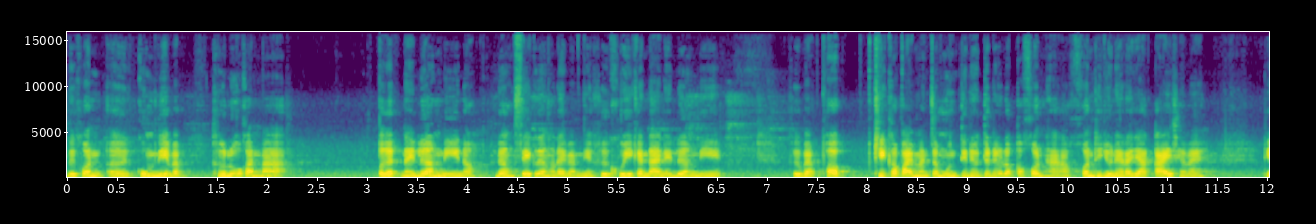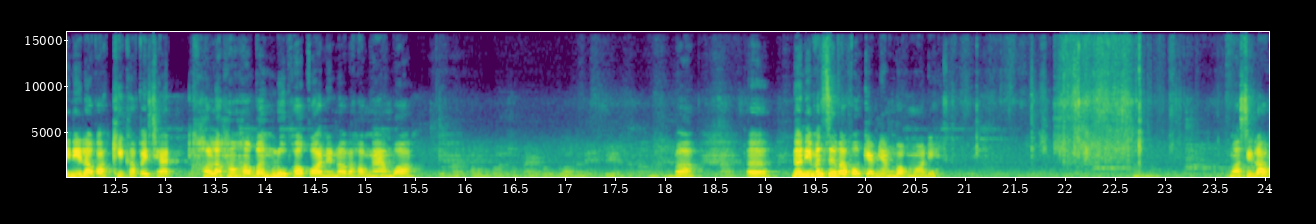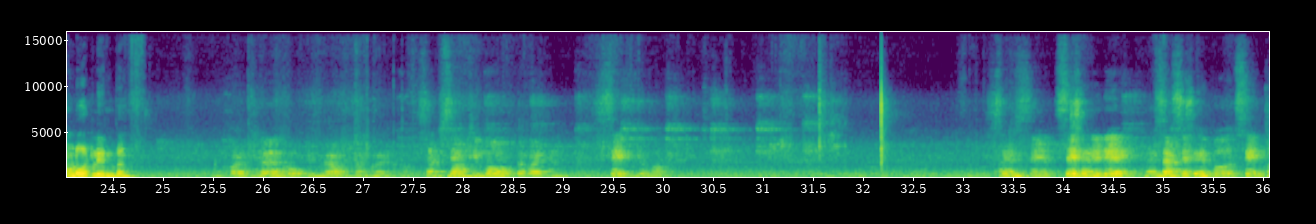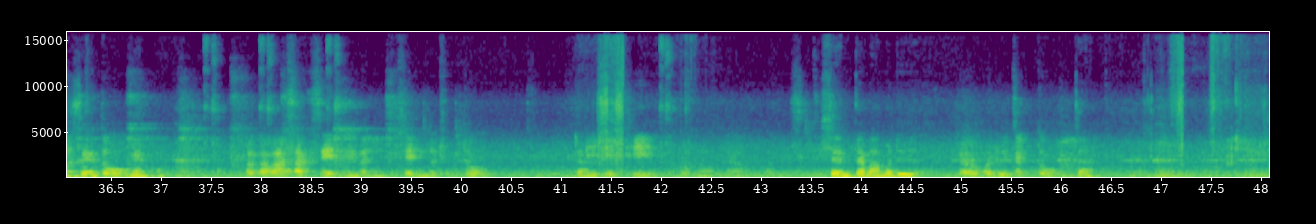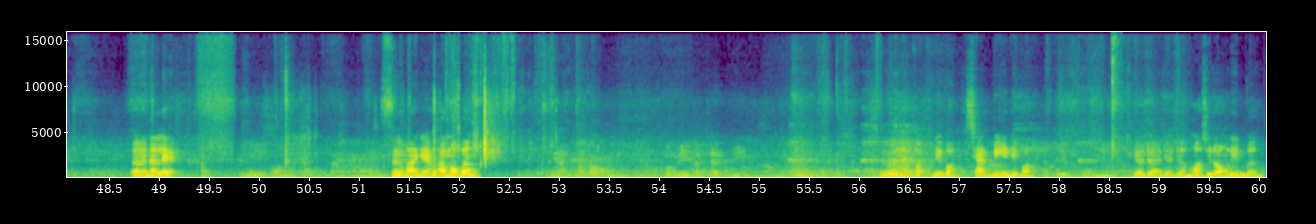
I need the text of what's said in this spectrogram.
หรือคนเออกลุ่มนี้แบบคือรู้กันว่า เปิดในเรื่องนี้เนาะเรื่องเซ็กเรื่องอะไรแบบนี้คือคุยกันได้ในเรื่องนี้ คือแบบพอคลิกเข้าไปมันจะหมุนติ้วติ้วแล้วก็ค้นหาคนที่อยู่ในระยะใกล้ใช่ไหมทีนี้เราก็คลิกเข้าไปแชทเขาเราเข้าเข้าเบิงรูปเขาก่อนเห็นว่าว่าเขางามบ่ตัวแบบต้องว่าเขาไปต้องว่าม่ได้เปลี่ยนนะครับบ่เออเดี๋ยวนี้มันซื้อว่าโปรแกรมยังบอกหมอดิหมอสิล่องโหลดเล่นเบิ่งไม่ค่อยโรคถึงแล้วจำอะไรครับซับเซนติโบแปลว่าเส้นอยู่บ่ เส้น เส้นอยู่เด้เส้นซับเซนติโบเส้นมันคือโตแม่นค่ะแล้วก็ว่าซักเส้นนี่มันเส้นมันทุกโต จ้ะดีเอฟทีเนาะเส้นแต่ว่าบ่ดื้อแต่ว่าพอดูจักโตจ้ะเออนั่นแหละ นี่สองกันนะซื้อว่าหยังเอามาเบิ่งเนี่ยที่เราผมมีตั้งแต่วีสองซื้อว่าหยังก็นี่บ่แชทบีนี่บ่วีผมมีเดี๋ยวเด้อเดี๋ยวเด้อหมอสิลองเล่นเบิ่ง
